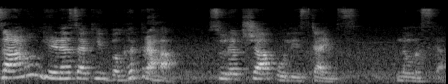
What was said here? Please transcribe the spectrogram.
जाणून घेण्यासाठी बघत रहा सुरक्षा पोलीस टाइम्स. नमस्कार.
